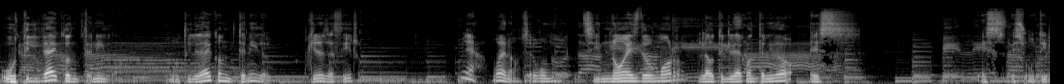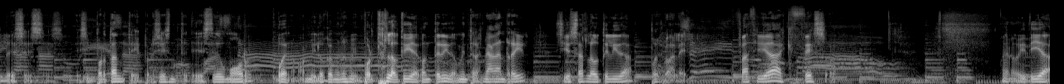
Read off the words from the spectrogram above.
Utilidad de contenido. Utilidad de contenido. ¿Quieres decir? Ya, bueno, según si no es de humor, la utilidad de contenido es es, es útil, es, es, es, importante, pero si es, de humor, bueno, a mí lo que menos me importa es la utilidad de contenido. Mientras me hagan reír, si esa es la utilidad, pues vale. Facilidad de acceso. Bueno, hoy día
